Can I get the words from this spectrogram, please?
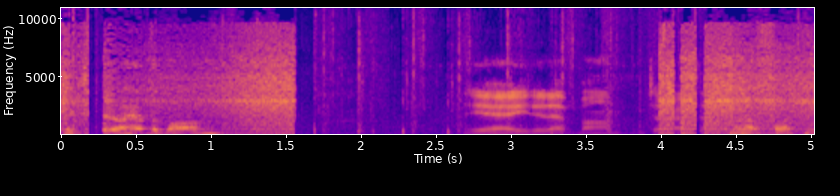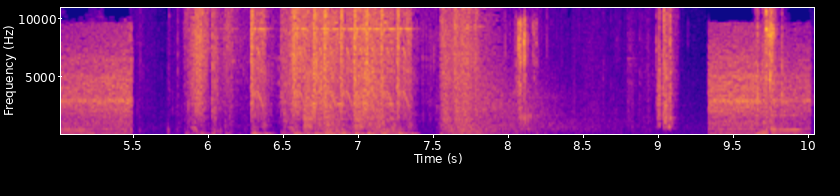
Wait, did I have the bomb? Yeah, you did have bomb. It's alright. Oh, ah, fuck me. Mid.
